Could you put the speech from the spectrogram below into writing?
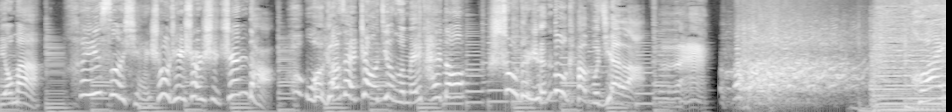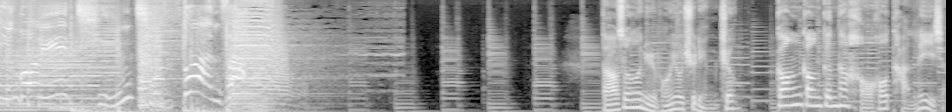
友们，黑色显瘦这事儿是真的。我刚才照镜子没开灯，瘦的人都看不见了。欢迎光临，请讲段子。打算和女朋友去领证，刚刚跟她好好谈了一下。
